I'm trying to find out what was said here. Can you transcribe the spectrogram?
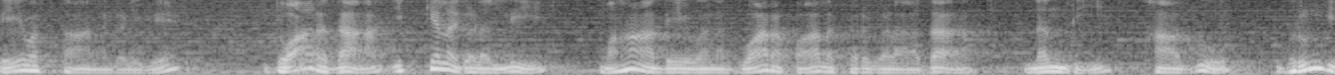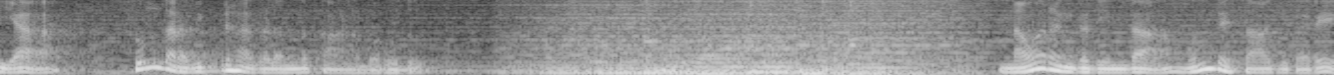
ದೇವಸ್ಥಾನಗಳಿವೆ. ದ್ವಾರದ ಇಕ್ಕೆಲಗಳಲ್ಲಿ ಮಹಾದೇವನ ದ್ವಾರಪಾಲಕರುಗಳಾದ ನಂದಿ ಹಾಗೂ ಭೃಂಗಿಯ ಸುಂದರ ವಿಗ್ರಹಗಳನ್ನು ಕಾಣಬಹುದು. ನವರಂಗದಿಂದ ಮುಂದೆ ಸಾಗಿದರೆ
